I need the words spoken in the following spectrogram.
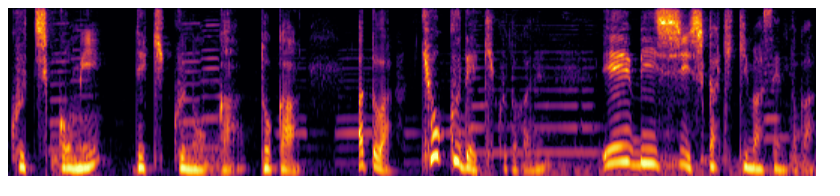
口コミで聞くのかとかあとは曲で聞くとかね。ABC しか聞きませんとか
